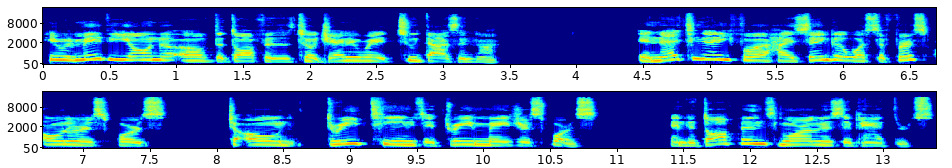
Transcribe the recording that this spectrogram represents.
He remained the owner of the Dolphins until January 2009. In 1994, Huizenga was the first owner in sports to own three teams in three major sports, and the Dolphins, Marlins, and Panthers.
